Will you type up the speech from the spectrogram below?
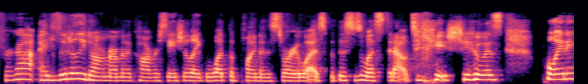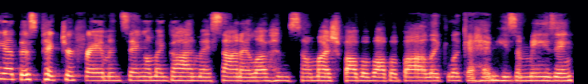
forgot i literally don't remember the conversation like what the point of the story was but this is what stood out to me. She was pointing at this picture frame and saying oh my god my son i love him so much blah blah blah blah blah. Like look at him he's amazing.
